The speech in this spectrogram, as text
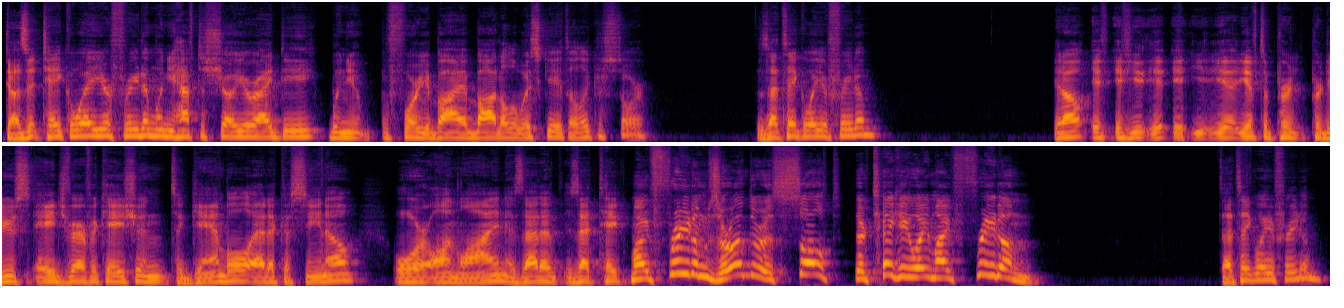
does it take away your freedom when you have to show your ID when you before you buy a bottle of whiskey at the liquor store? Does that take away your freedom? You know, if, if you, if you have to pr- produce age verification to gamble at a casino, or online? Is that a, is that take my freedoms are under assault? They're taking away my freedom. Does that take away your freedom?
